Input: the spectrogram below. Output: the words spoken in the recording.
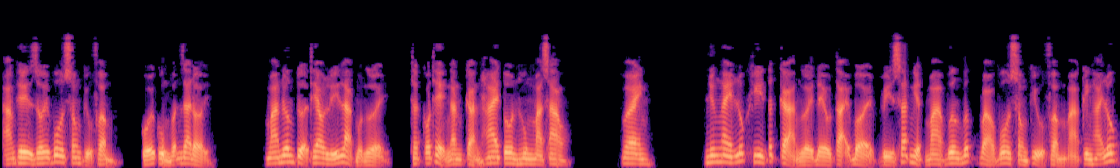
Ám thế giới vô song cửu phẩm, cuối cùng vẫn ra đời. Mà nương tựa theo lý lạc một người, thật có thể ngăn cản hai tôn hung ma sao? Vê anh, nhưng ngay lúc khi tất cả người đều tại bởi vì sát nhiệt ma vương bước vào vô song cửu phẩm mà kinh hãi lúc,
